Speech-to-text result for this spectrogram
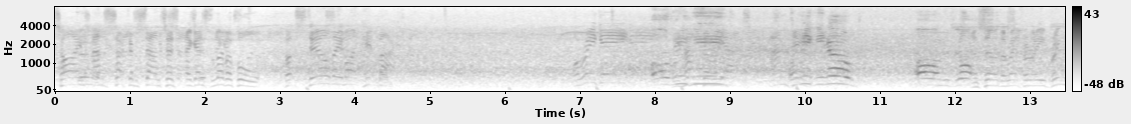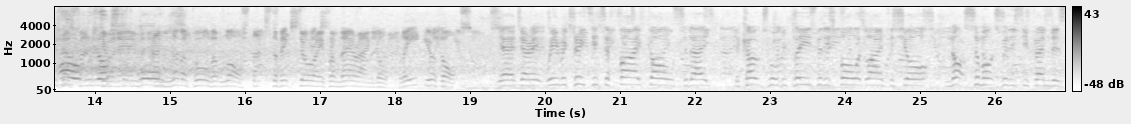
Time and circumstances against Liverpool, but still they might hit back. Origi. Origi. Origi, no. Oh, and we've lost. And so the referee brings oh, this match to an end, and Liverpool have lost. That's the big story from their angle. Lee, your thoughts? Yeah, Derek, we retreated to five goals today. The coach will be pleased with his forward line for sure, not so much with his defenders.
